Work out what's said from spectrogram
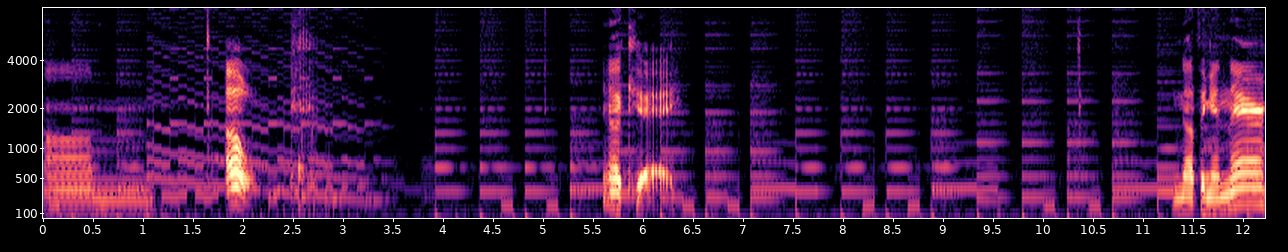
Um. Oh. Okay. Nothing in there.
